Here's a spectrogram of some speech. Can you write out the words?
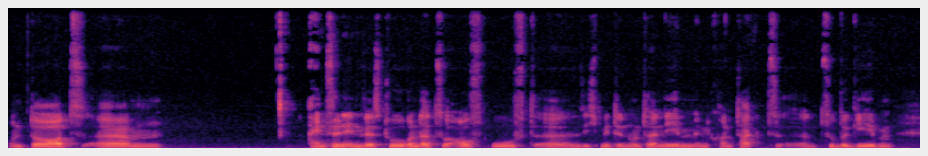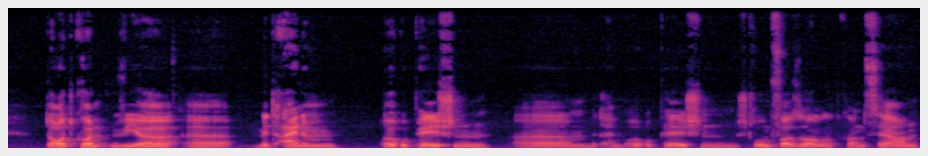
und dort ähm, einzelne Investoren dazu aufruft, äh, sich mit den Unternehmen in Kontakt äh, zu begeben. Dort konnten wir äh, mit einem europäischen, äh, mit einem europäischen Stromversorgungskonzern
